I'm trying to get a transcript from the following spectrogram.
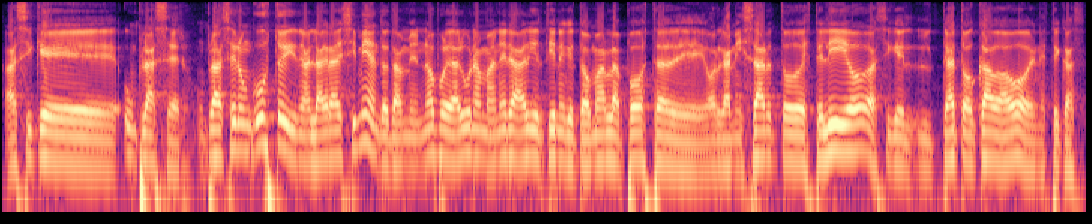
así que un placer, un placer, un gusto y el agradecimiento también, ¿no? Porque de alguna manera alguien tiene que tomar la posta de organizar todo este lío, así que te ha tocado a vos en este caso.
